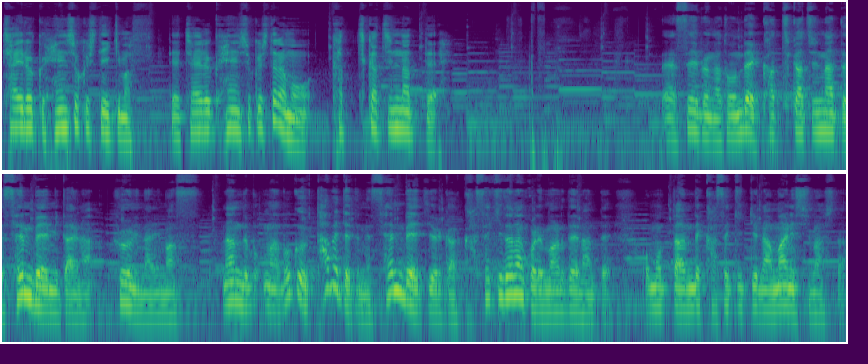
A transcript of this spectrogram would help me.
茶色く変色していきます。で、茶色く変色したらもうカッチカチになって、え水分が飛んでカッチカチになってせんべいみたいな風になります。なんで、まあ僕食べててね、せんべいっていうよりか化石だなこれまるでなんて思ったんで化石っていう名前にしました。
